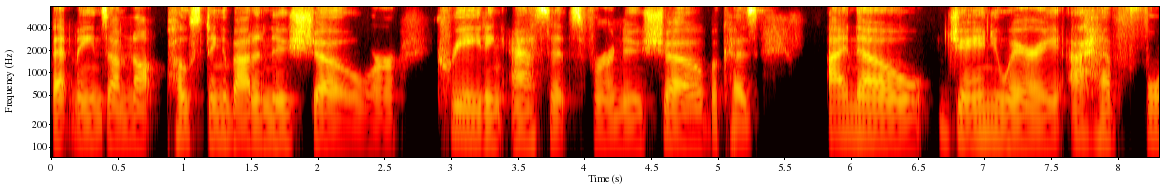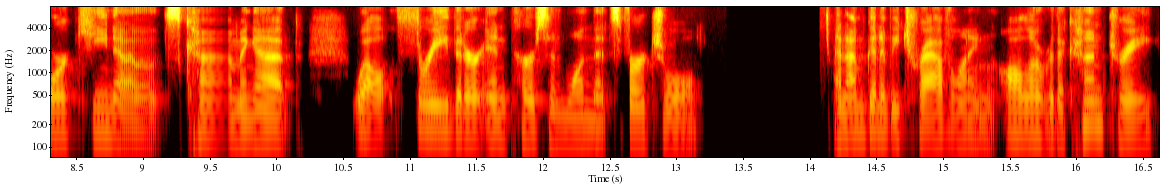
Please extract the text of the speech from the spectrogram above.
That means I'm not posting about a new show or creating assets for a new show because I know January, I have four keynotes coming up. Well, three that are in person, one that's virtual. And I'm going to be traveling all over the country.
